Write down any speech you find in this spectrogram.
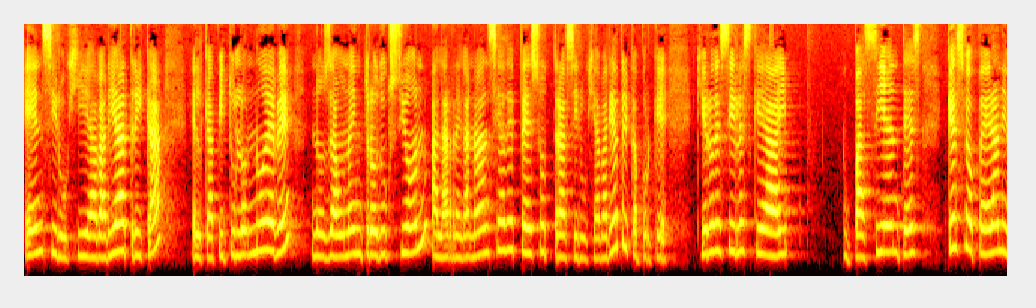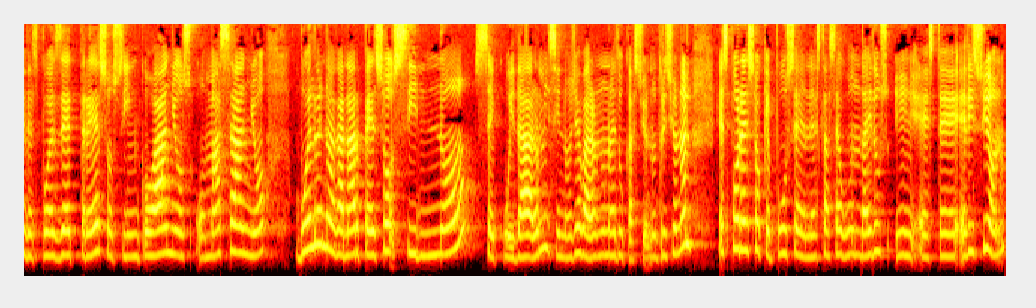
en cirugía bariátrica. El capítulo 9 nos da una introducción a la reganancia de peso tras cirugía bariátrica, porque quiero decirles que hay pacientes que se operan y después de tres o cinco años o más años vuelven a ganar peso si no se cuidaron y si no llevaron una educación nutricional. Es por eso que puse en esta segunda este, edición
